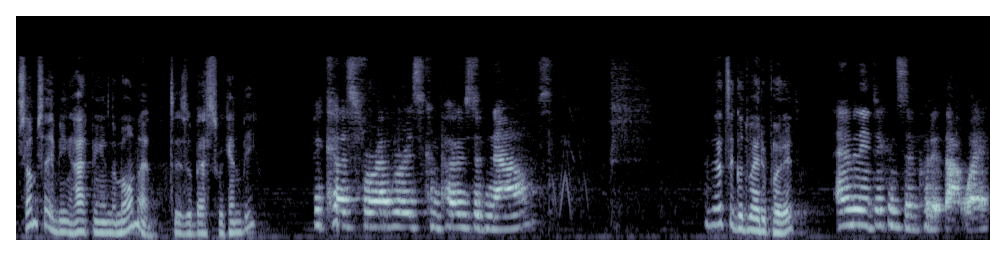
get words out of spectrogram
Some say being happy in the moment is the best we can be. Because forever is composed of nows. That's a good way to put it. Emily Dickinson put it that way.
